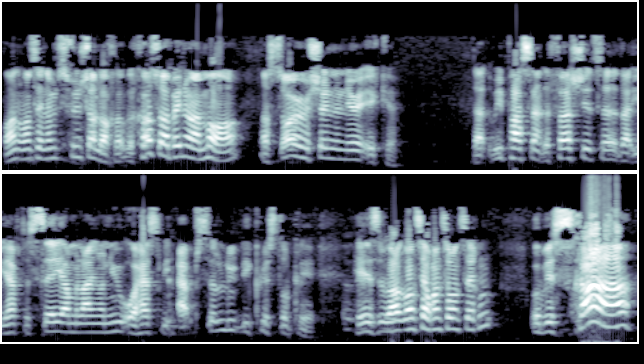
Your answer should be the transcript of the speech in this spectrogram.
One, one second. Let me just finish the halacha. Because Rabbeinu Amor, Asor Rishon Nir Ikka. That we pass out the first shitta that you have to say I'm relying on you, or has to be absolutely crystal clear. Here's one, one second. One second. One second. Ubischa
